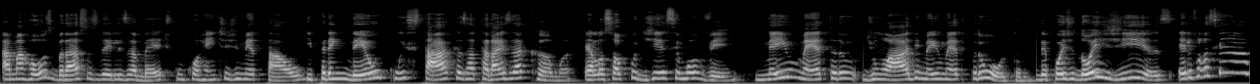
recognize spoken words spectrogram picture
amarrou os braços de Elizabeth com correntes de metal e prendeu com estacas atrás da cama. Ela só podia se mover meio metro de um lado e meio meio metro pro outro. Depois de dois dias, ele falou assim: Ah,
